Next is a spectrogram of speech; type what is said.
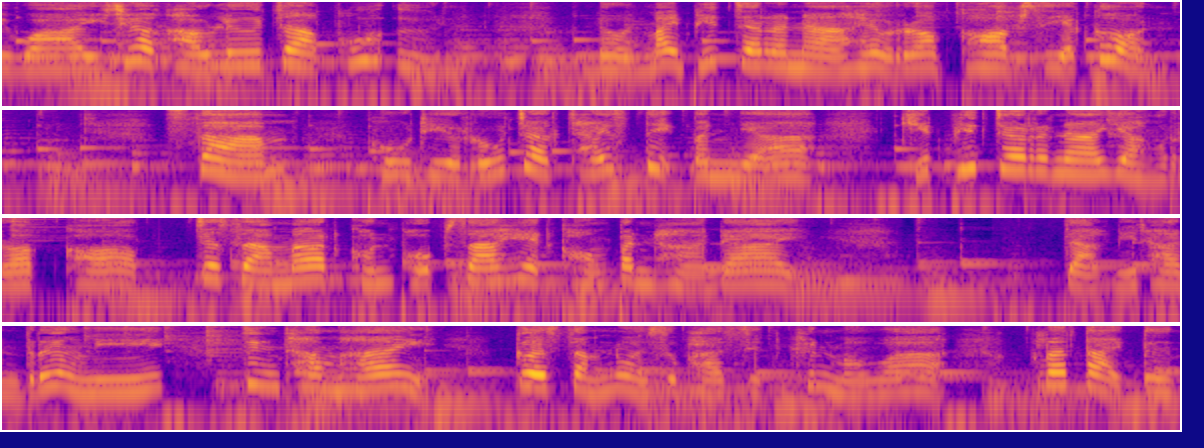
ยวายเชื่อข่าวลือจากผู้อื่น โดยไม่พิจารณาให้รอบคอบเสียก่อน 3. ผู้ที่รู้จักใช้สติปัญญา คิดพิจารณาอย่างรอบคอบ จะสามารถค้นพบสาเหตุของปัญหาได้ จากนิทานเรื่องนี้จึงทำให้เกิดสำนวนสุภาษิตขึ้นมาว่า กระต่ายตื่น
